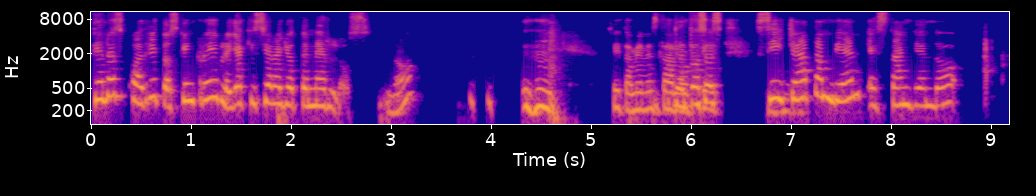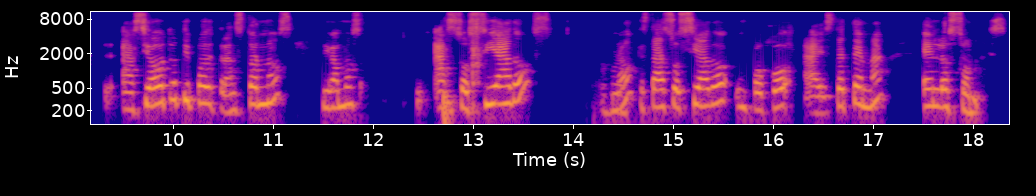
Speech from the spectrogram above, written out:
tienes cuadritos, qué increíble, ya quisiera yo tenerlos, ¿no? Sí, también está. Entonces, sí, ya también están yendo hacia otro tipo de trastornos, digamos, asociados, ¿no? Que está asociado un poco a este tema en los hombres.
